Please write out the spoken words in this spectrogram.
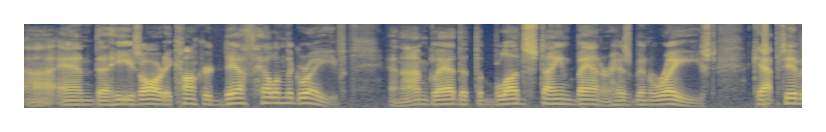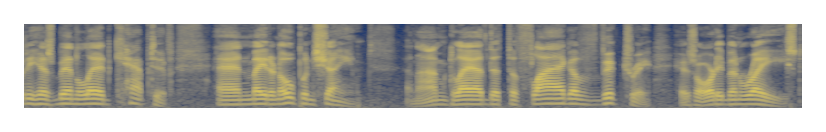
uh, and uh, He's already conquered death, hell, and the grave. And I'm glad that the blood-stained banner has been raised. Captivity has been led captive and made an open shame. And I'm glad that the flag of victory has already been raised.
